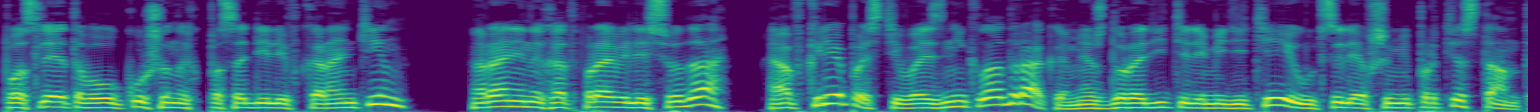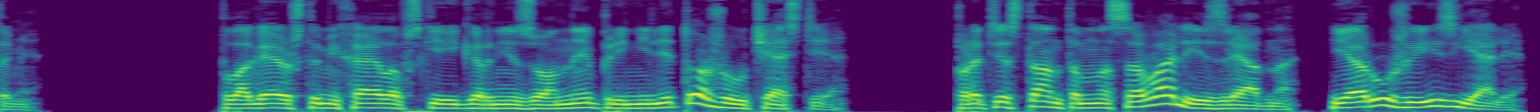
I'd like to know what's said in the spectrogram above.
После этого укушенных посадили в карантин, Раненых отправили сюда, а в крепости возникла драка между родителями детей и уцелевшими протестантами. Полагаю, что Михайловские гарнизонные приняли тоже участие. Протестантам насовали изрядно и оружие изъяли.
